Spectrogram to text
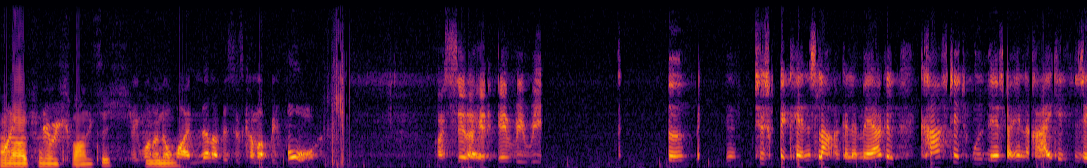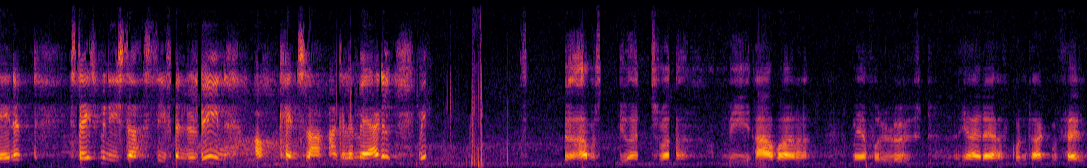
125 They want to know why none of this has come up before. I said I had every reason. den tyske kansler Angela Merkel kraftigt ud efter en række lande. Statsminister Stefan Löfven og kansler Angela Merkel vil arbejdsgiveransvar. Vi arbejder med at få det løst. Jeg har i dag haft kontakt med Falk,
